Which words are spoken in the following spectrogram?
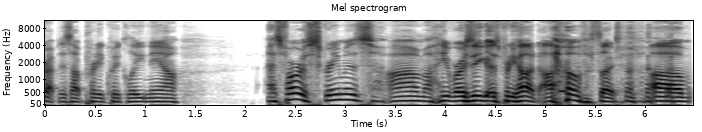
wrap this up pretty quickly. Now, as far as screamers, um, I hear Rozee goes pretty hard. Um, so, um,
